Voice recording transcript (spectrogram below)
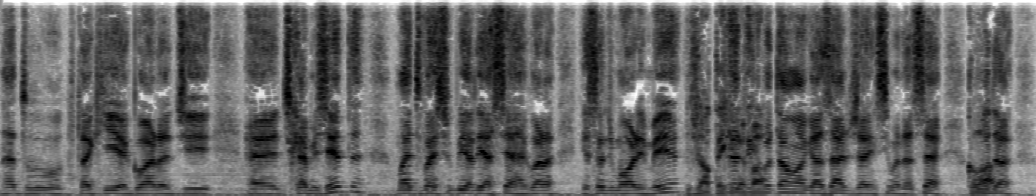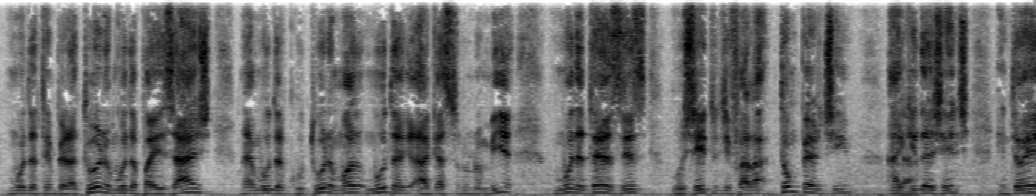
né? tu, tu tá aqui agora de, é, de camiseta, mas tu vai subir ali a serra agora, questão de uma hora e meia. Já tem que já levar. tem que botar um agasalho já em cima da serra. Claro. Muda, muda a temperatura, muda a paisagem, né? muda a cultura, muda a gastronomia, muda até às vezes o jeito de falar tão pertinho aqui é. da gente. Então é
